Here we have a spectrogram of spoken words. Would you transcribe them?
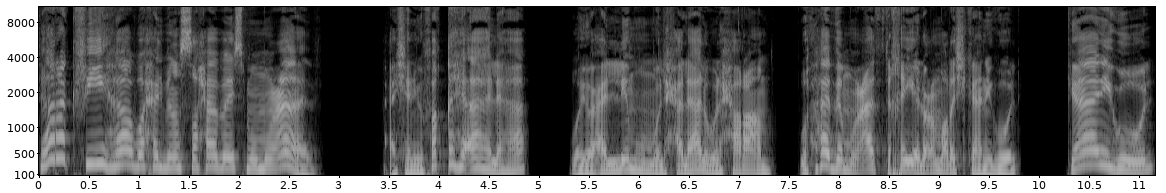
ترك فيها واحد من الصحابة اسمه معاذ عشان يفقه أهلها ويعلمهم الحلال والحرام. وهذا معاذ تخيل عمر إيش كان يقول؟ كان يقول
